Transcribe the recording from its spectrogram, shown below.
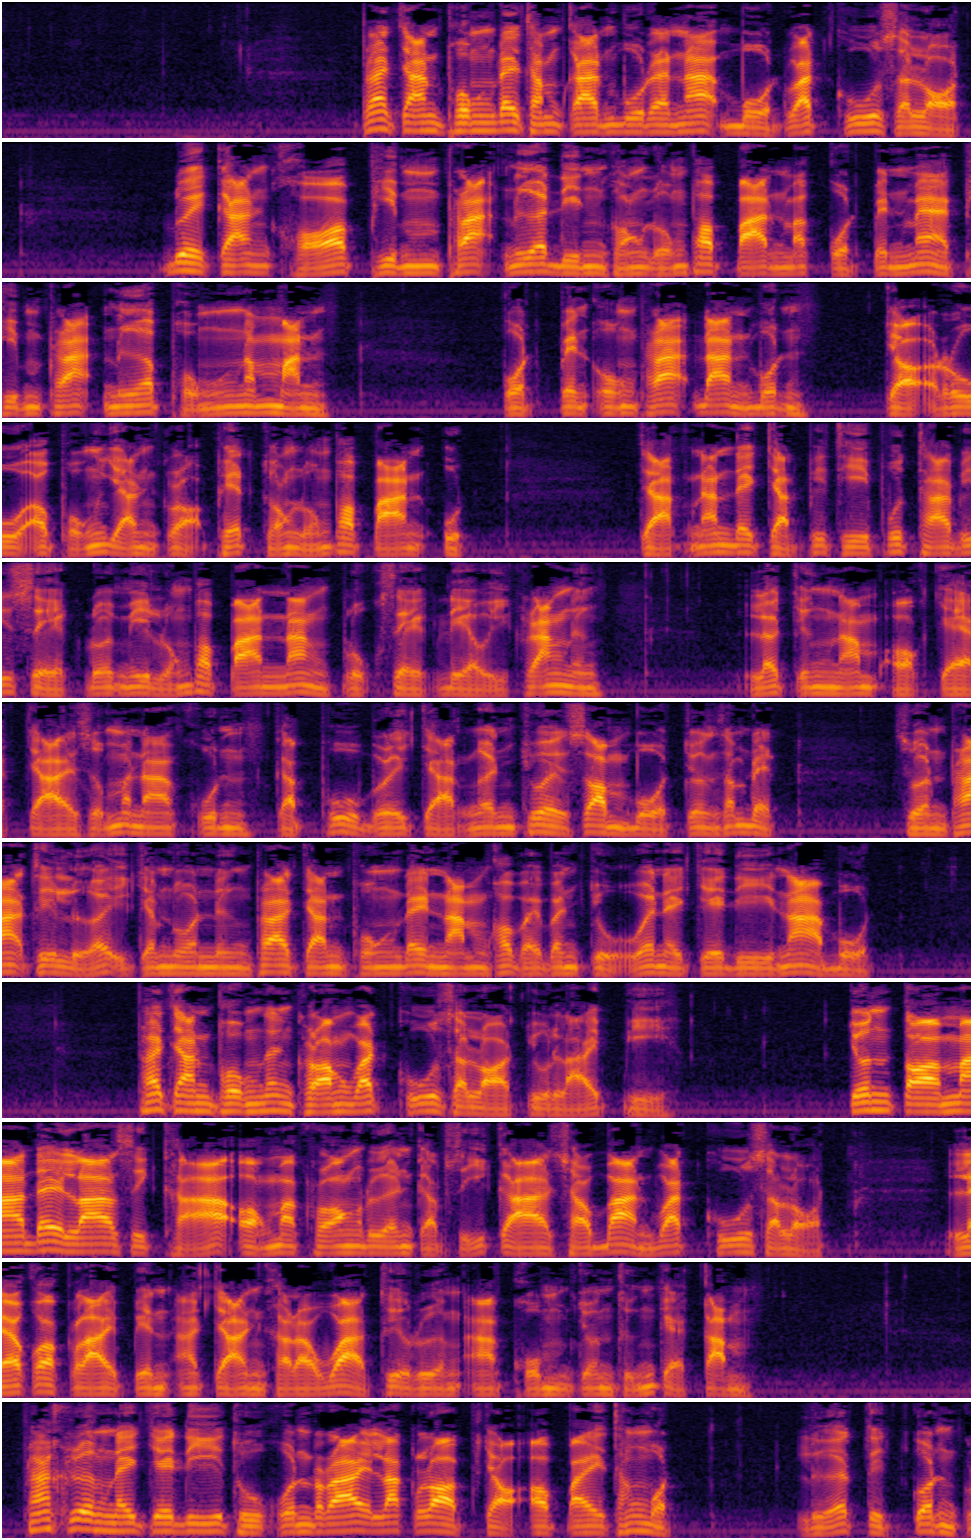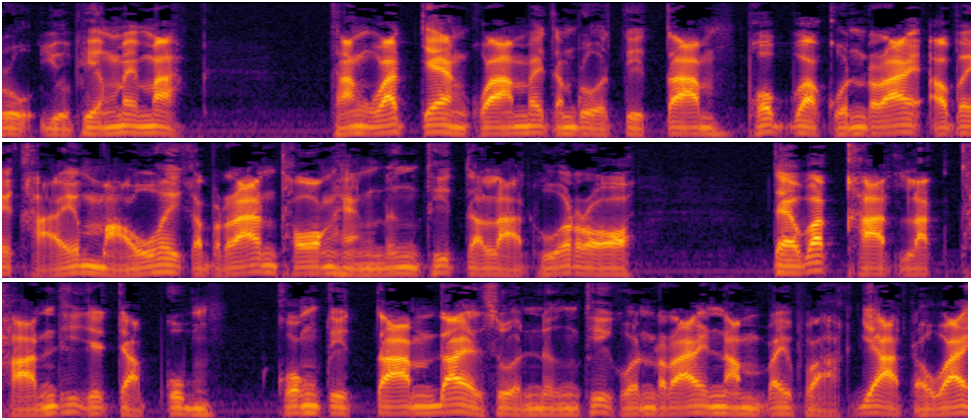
พระอาจารย์พงศ์ได้ทำการบูรณะโบสถ์วัดคูสลอด ด้วยการขอพิมพ์พระเนื้อดินของหลวงพ่อปานมากดเป็นแม่พิมพ์พระเนื้อผงน้ำมัน กดเป็นองค์พระด้านบน เจาะรูเอาผงยันเกราะเพชรของหลวงพ่อปานอุด จากนั้นได้จัดพิธีพุทธาพิเศษโดยมีหลวงพ่อปานนั่งปลุกเสกเดี่ยวอีกครั้งหนึ่ง แล้วจึงนำออกแจกจ่ายสมนาคุณกับผู้บริจาคเงินช่วยซ่อมโบสถ์จนสำเร็จ ส่วนพระที่เหลืออีกจำนวนหนึ่งพระอาจารย์พงศ์ได้นำเข้าไปบรรจุไว้ในเจดีย์หน้าโบสถ์พระอาจารย์พงศ์ท่านครองวัดคูสลอดอยู่หลายปี จนต่อมาได้ลาสิกขาออกมาครองเรือนกับสีกาชาวบ้านวัดคูสลอด แล้วก็กลายเป็นอาจารย์คารวาสที่เรืองอาคมจนถึงแก่กรรมพระเครื่องในเจดีย์ถูกคนร้ายลักลอบเจาะเอาไปทั้งหมด เหลือติดก้นกรุอยู่เพียงไม่มาก ทางวัดแจ้งความให้ตำรวจติดตาม พบว่าคนร้ายเอาไปขายเหมาให้กับร้านทองแห่งหนึ่งที่ตลาดหัวรอ แต่ว่าขาดหลักฐานที่จะจับกลุ่มคงติดตามได้ส่วนหนึ่งที่คนร้ายนำไปฝากญาติเอาไว้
